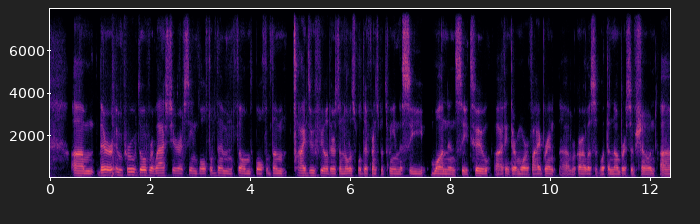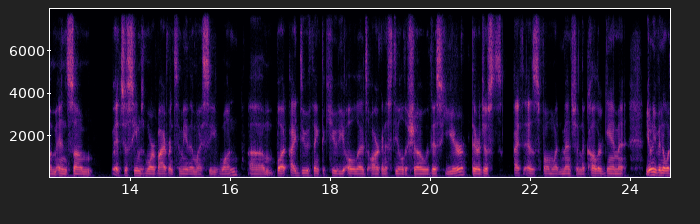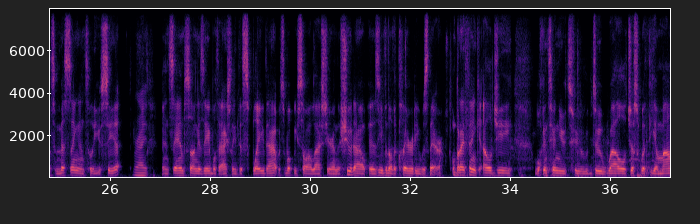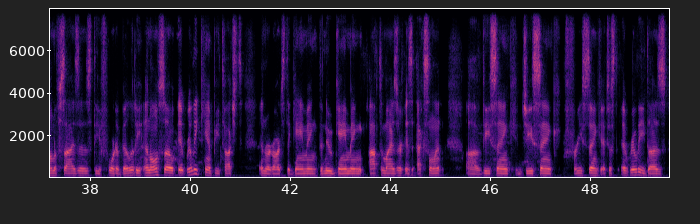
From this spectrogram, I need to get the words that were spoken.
Um, they're improved over last year. I've seen both of them and filmed both of them. I do feel there's a noticeable difference between the C1 and C2. I think they're more vibrant, um, regardless of what the numbers have shown. Um, and some it just seems more vibrant to me than my C1. Um, but I do think the QD OLEDs are going to steal the show this year. They're just, as FOMO had mentioned, the color gamut. You don't even know what's missing until you see it. Right. And Samsung is able to actually display that, which is what we saw last year in the shootout, is even though the clarity was there. But I think LG will continue to do well just with the amount of sizes, the affordability, and also it really can't be touched in regards to gaming. The new gaming optimizer is excellent. Uh, VSync, G-Sync, FreeSync, it just it really does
